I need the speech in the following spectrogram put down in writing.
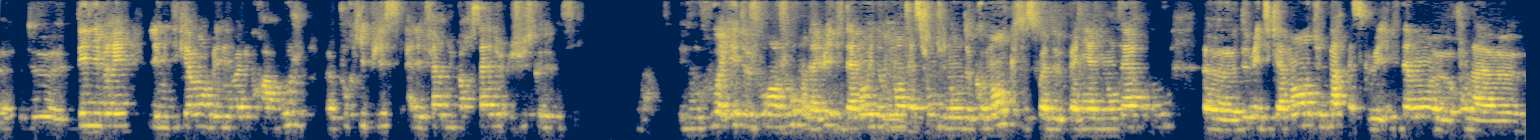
de délivrer les médicaments bénévoles Croix-Rouge pour qu'ils puissent aller faire du portage jusqu'au domicile. Et donc, vous voyez, de jour en jour, on a eu évidemment une augmentation du nombre de commandes, que ce soit de paniers alimentaires ou euh, de médicaments. D'une part, parce que évidemment, euh, on, a, euh,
